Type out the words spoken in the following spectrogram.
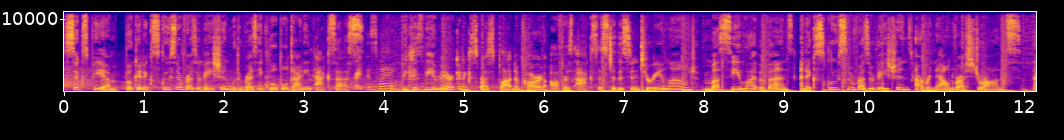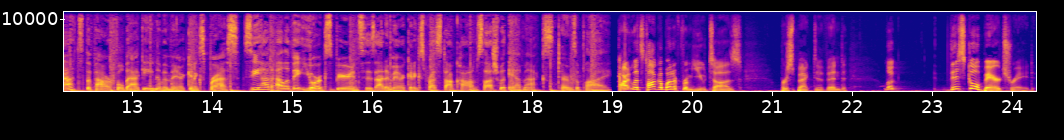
6 p.m., book an exclusive reservation with Resy Global Dining Access. Right this way. Because the American Express Platinum Card offers access to the Centurion Lounge, must see live events, and exclusive reservations at renowned restaurants. That's the powerful backing of American Express. See how to elevate your experiences at AmericanExpress.com slash with Amex. Terms apply. All right, let's talk about it from Utah's perspective. And look, this Gobert trade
